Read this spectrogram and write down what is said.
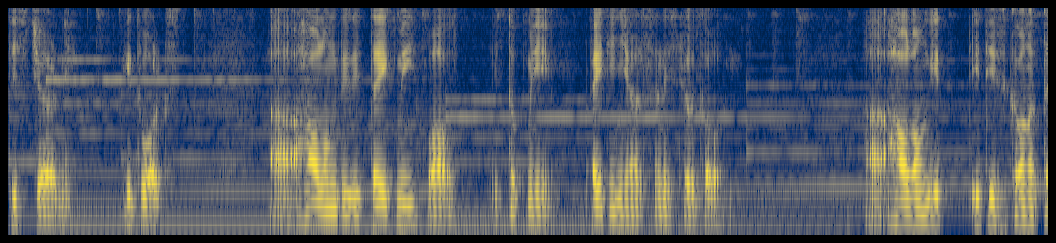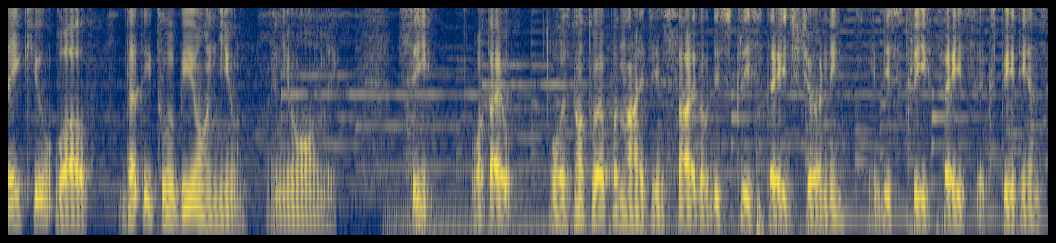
this journey. It works. Uh, how long did it take me? Well, it took me 18 years and it's still going. Uh, how long it, it is gonna take you? Well, that it will be on you and you only. See, what I was not weaponized inside of this three stage journey, in this three phase experience,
